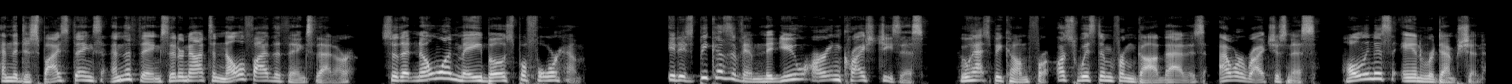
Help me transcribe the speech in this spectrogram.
and the despised things and the things that are not to nullify the things that are, so that no one may boast before him. It is because of him that you are in Christ Jesus, who has become for us wisdom from God that is our righteousness, holiness, and redemption.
